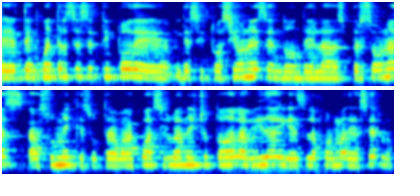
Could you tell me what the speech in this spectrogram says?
eh, te encuentras ese tipo de, situaciones en donde las personas asumen que su trabajo así lo han hecho toda la vida y es la forma de hacerlo.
